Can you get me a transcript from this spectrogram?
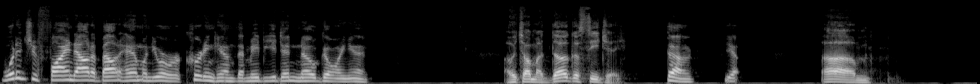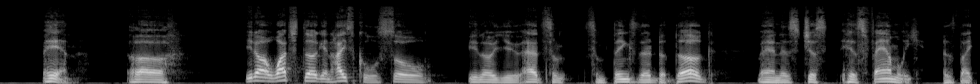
What did you find out about him when you were recruiting him that maybe you didn't know going in? Are we talking about Doug or CJ? Doug. Yep. Um, man, uh, you know, I watched Doug in high school, so you know, you had some some things there. Doug, man, is just his family is like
